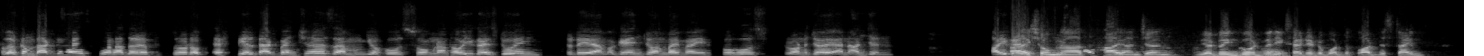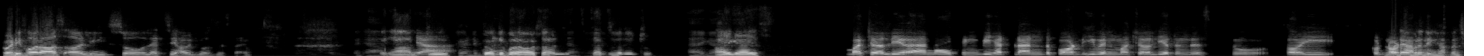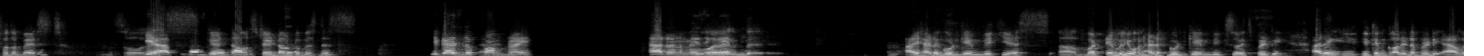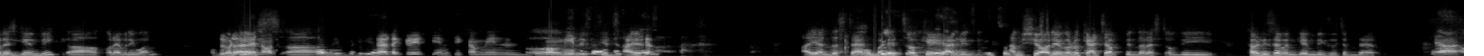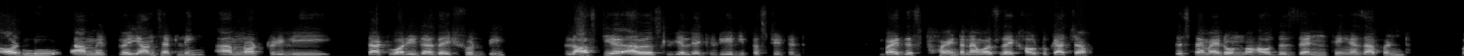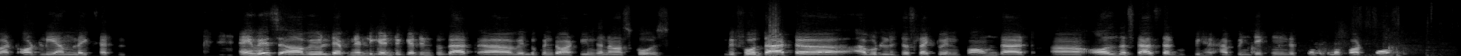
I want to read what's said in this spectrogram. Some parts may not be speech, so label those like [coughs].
Welcome back, guys, to another episode of FPL Backbenchers. I'm your host Somnath. How are you guys doing? Today, I'm again joined by my co-host Ronojoy and Anjan. Are you Hi guys doing? Somnath, hi Anjan. We are doing good, very excited about the pod this time. 24 hours early, so let's see how it goes this time. Yeah, Yeah, true. 24 hours early. That's very true. Hi, guys. much earlier, and I think we had planned the pod even much earlier than this. So sorry, could not Not everything happen. happens for the best. So Yeah, let's get down happened. straight down to business. You guys look pumped, And right? Had an amazing well, game. the, I had a good game week, yes, uh, but [laughs] everyone had a good game week, so it's pretty. I think you, you can call it a pretty average game week uh, for everyone. Dude, But uh, yes, not uh, everybody had a great game. week. I mean, for uh, me, the it's was I hell. I understand, but it's okay. I mean, it's okay. I'm sure you're going to catch up in the rest of the 37 game weeks which are there. Yeah, oddly, um, it's very unsettling. I'm not really that worried as I should be. Last year, I was really, like really frustrated by this [laughs] point, and I was like, how to catch up. This time, I don't know how the Zen thing has happened, but oddly, I'm like settled. Anyways, uh, we will definitely get to get into that. Uh, we'll look into our teams and our scores. Before that, uh, I would just like to inform that uh, all the stats that we have been taking in this particular podcast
